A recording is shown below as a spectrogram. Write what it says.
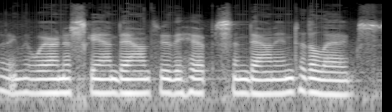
Letting the awareness scan down through the hips and down into the legs.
